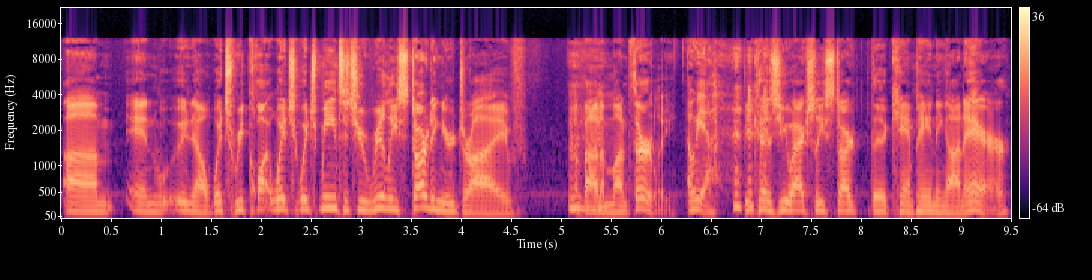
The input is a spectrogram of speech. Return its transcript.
Um, and you know which require which which means that you're really starting your drive about a month early oh yeah. because you actually start the campaigning on air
